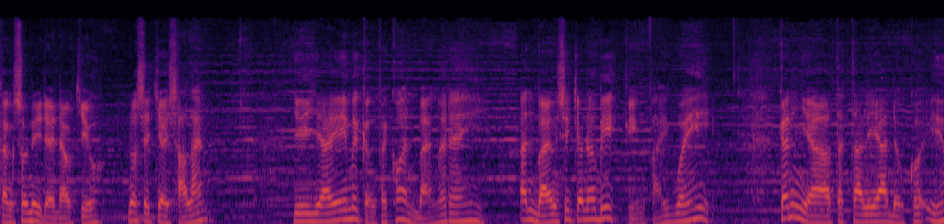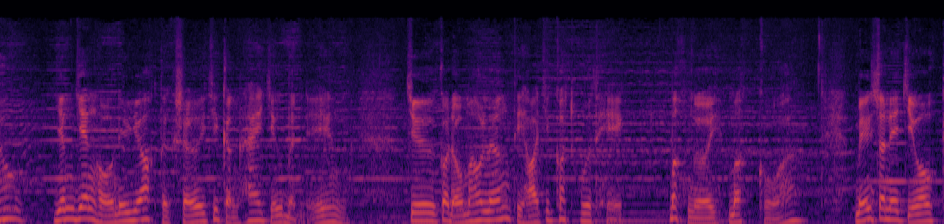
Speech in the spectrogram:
Thằng Sony đời nào chịu Nó sẽ chơi xả láng. Vì vậy mới cần phải có anh bạn ở đây. Anh bạn sẽ cho nó biết chuyện phải quấy. Cánh nhà Tatalia đâu có yếu Dân giang hồ New York thực sự chỉ cần hai chữ bình yên. Chứ có độ máu lớn thì họ chỉ có thua thiệt Mất người, mất của. Miễn Sony chịu ok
